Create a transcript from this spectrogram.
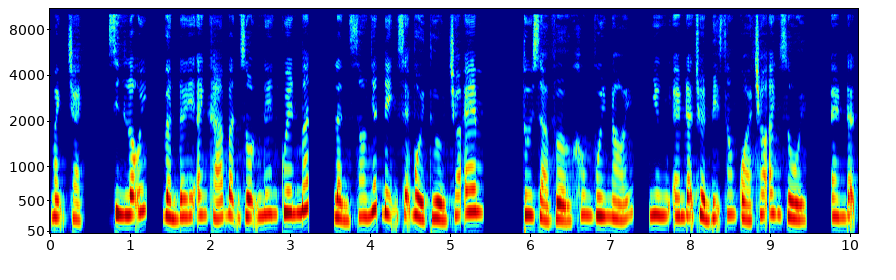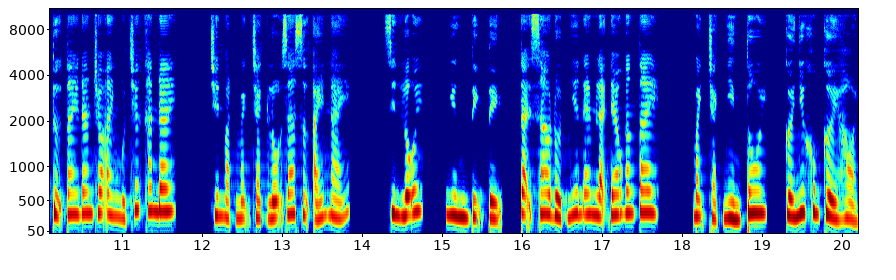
Mạnh trạch, xin lỗi, gần đây anh khá bận rộn nên quên mất, lần sau nhất định sẽ bồi thường cho em. Tôi giả vờ không vui nói, nhưng em đã chuẩn bị xong quà cho anh rồi, em đã tự tay đan cho anh một chiếc khăn đây. Trên mặt Mạnh Trạch lộ ra sự áy náy. Xin lỗi, nhưng tịnh tịnh, tại sao đột nhiên em lại đeo găng tay? Mạnh Trạch nhìn tôi, cười như không cười hỏi.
